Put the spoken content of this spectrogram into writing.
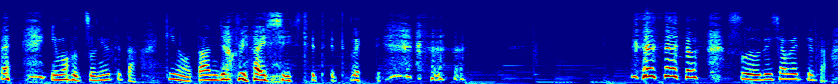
今普通に言ってた。昨日誕生日配信しててとか言って。数で喋ってた。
